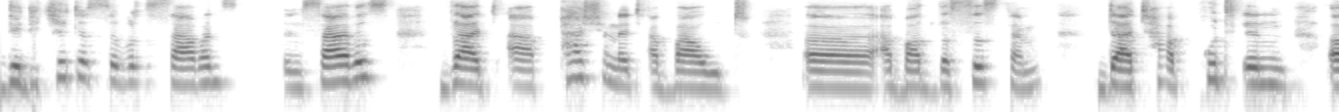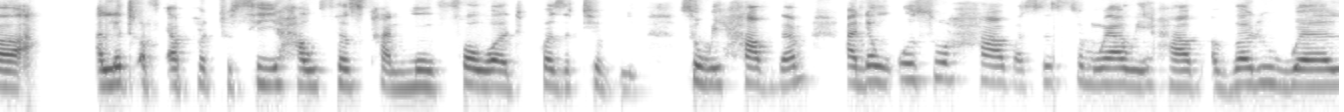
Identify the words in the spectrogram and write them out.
dedicated civil servants in service that are passionate about uh, about the system that have put in uh, a lot of effort to see how things can move forward positively. So we have them, and then we also have a system where we have a very well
